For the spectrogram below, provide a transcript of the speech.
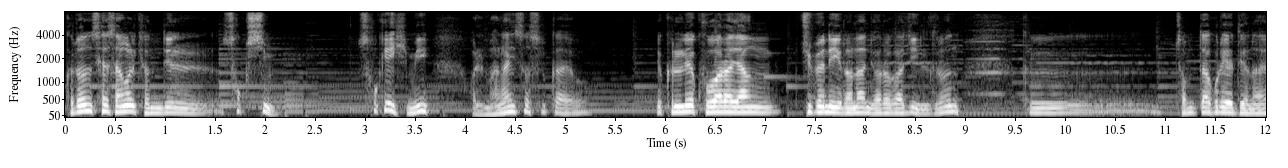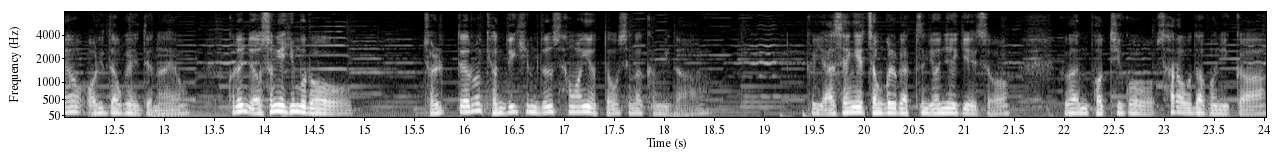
그런 세상을 견딜 속심, 속의 힘이 얼마나 있었을까요? 근래 구하라 양 주변에 일어난 여러 가지 일들은 그 젊다고 해야 되나요? 어리다고 해야 되나요? 그런 여성의 힘으로 절대로 견디기 힘든 상황이었다고 생각합니다. 그 야생의 정글 같은 연예계에서 그간 버티고 살아오다 보니까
